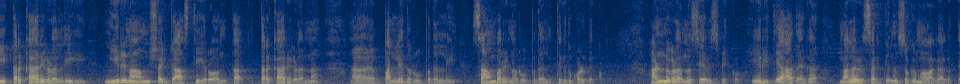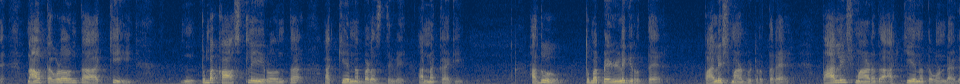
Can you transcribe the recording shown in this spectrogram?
ಈ ತರಕಾರಿಗಳಲ್ಲಿ ನೀರಿನ ಅಂಶ ಜಾಸ್ತಿ ಇರೋವಂಥ ತರಕಾರಿಗಳನ್ನು ಪಲ್ಯದ ರೂಪದಲ್ಲಿ, ಸಾಂಬಾರಿನ ರೂಪದಲ್ಲಿ ತೆಗೆದುಕೊಳ್ಬೇಕು. ಹಣ್ಣುಗಳನ್ನು ಸೇವಿಸಬೇಕು. ಈ ರೀತಿ ಆದಾಗ ಮಲವಿಸರ್ಜನೆ ಸುಗಮವಾಗುತ್ತೆ. ನಾವು ತಗೊಳ್ಳೋವಂಥ ಅಕ್ಕಿ ತುಂಬ ಕಾಸ್ಟ್ಲಿ ಇರೋವಂಥ ಅಕ್ಕಿಯನ್ನು ಬಳಸ್ತೀವಿ ಅನ್ನಕ್ಕಾಗಿ. ಅದು ತುಂಬ ಬೆಳ್ಳಗಿರುತ್ತೆ ಪಾಲಿಷ್ ಮಾಡಿಬಿಟ್ಟಿರ್ತಾರೆ. ಪಾಲಿಷ್ ಮಾಡದ ಅಕ್ಕಿಯನ್ನು ತಗೊಂಡಾಗ,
